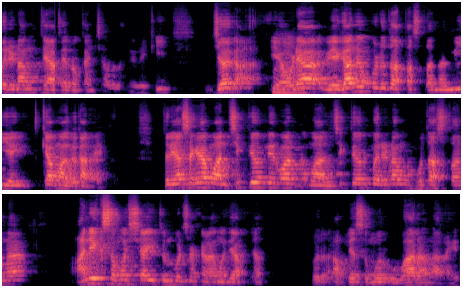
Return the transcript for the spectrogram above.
परिणाम त्या त्या लोकांच्यावर झालेला आहे की जग एवढ्या वेगानं पुढे जात असताना मी इतक्या मागे आहे तर या सगळ्या मानसिकतेवर निर्माण मानसिकतेवर परिणाम होत असताना अनेक समस्या इथून पुढच्या काळामध्ये आपल्या आपल्यासमोर उभा राहणार आहेत.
